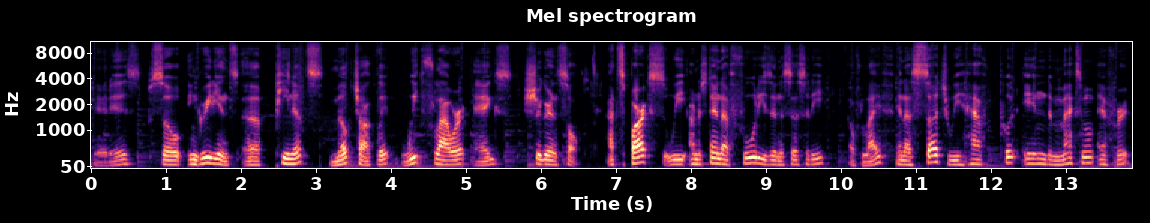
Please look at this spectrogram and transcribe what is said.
There it is. So ingredients: uh, peanuts, milk chocolate, wheat flour, eggs, sugar, and salt. At Sparkxx, we understand that food is a necessity of life, and as such, we have put in the maximum effort,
